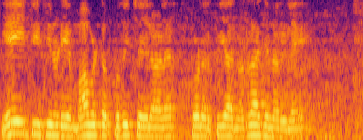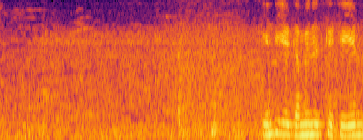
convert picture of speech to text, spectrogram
ஏஐடிசியினுடைய மாவட்ட பொதுச் செயலாளர் தொடர் பி. ஆர். நடராஜன் அவர்களே இந்திய கம்யூனிஸ்ட் கட்சியின்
